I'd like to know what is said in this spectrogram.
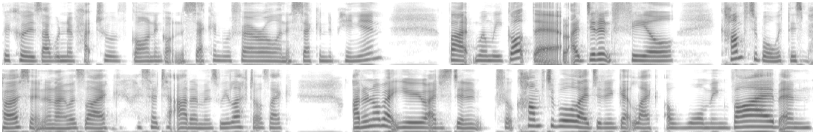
because I wouldn't have had to have gone and gotten a second referral and a second opinion. But when we got there, I didn't feel comfortable with this person. And I was like, I said to Adam as we left, I was like, I don't know about you. I just didn't feel comfortable. I didn't get like a warming vibe. And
